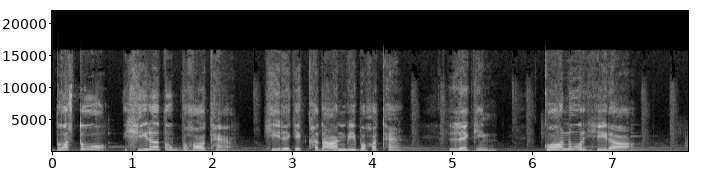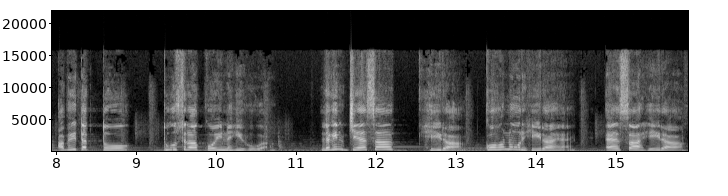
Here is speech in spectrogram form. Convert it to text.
दोस्तों, हीरा तो बहुत हैं। हीरे के खदान भी बहुत हैं। लेकिन कोहनूर हीरा अभी तक तो दूसरा कोई नहीं हुआ। लेकिन जैसा हीरा, कोहनूर हीरा है, ऐसा हीरा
